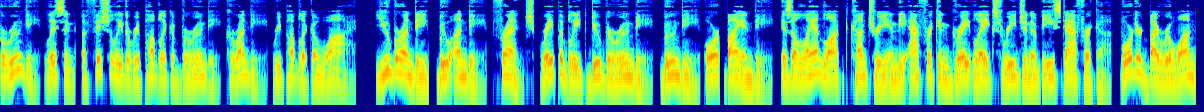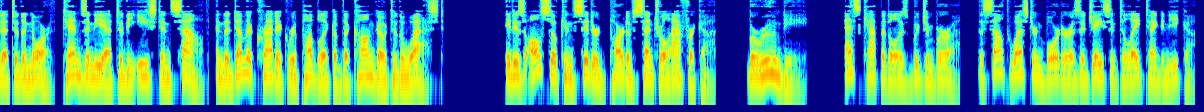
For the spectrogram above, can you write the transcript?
Burundi listen, officially the Republic of Burundi Kirundi, Republika y Uburundi, Buundi, French, République du Burundi, Bundi or Burundi, is a landlocked country in the African Great Lakes region of East Africa, bordered by Rwanda to the north, Tanzania to the east and south, and the Democratic Republic of the Congo to the west. It is also considered part of Central Africa. Burundi's capital is Bujumbura. The southwestern border is adjacent to Lake Tanganyika.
